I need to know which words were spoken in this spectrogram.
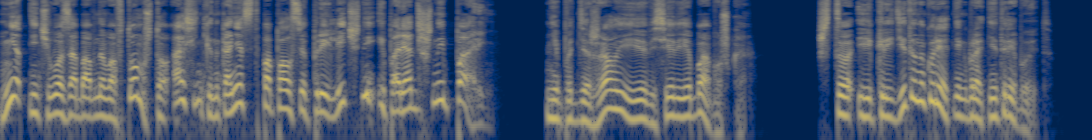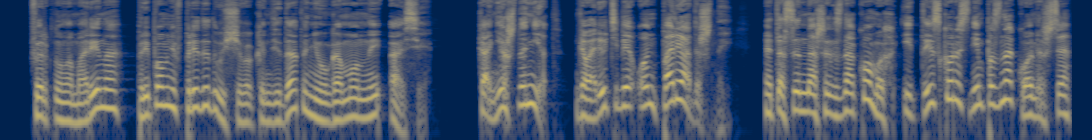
Нет ничего забавного в том, что Асеньке наконец-то попался приличный и порядочный парень. Не поддержала ее веселье бабушка. Что и кредиты на курятник брать не требует? Фыркнула Марина, припомнив предыдущего кандидата неугомонной Аси. «Конечно нет. Говорю тебе, он порядочный. Это сын наших знакомых, и ты скоро с ним познакомишься»,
